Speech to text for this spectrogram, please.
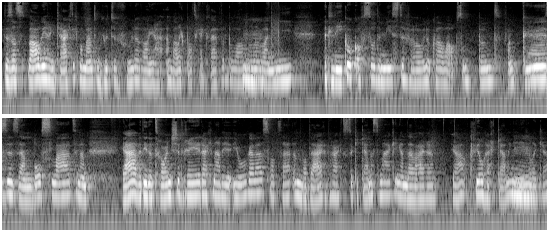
dus dat is wel weer een krachtig moment om goed te voelen van, ja, en welk pad ga ik verder bewandelen, Mhm. wat niet. Het leek ook of zo de meeste vrouwen ook wel wat op zo'n punt van keuzes en loslaten. En ja, we deden het rondje vrijdag na de yogales, wat, hè, en wat daar bracht, een stukje kennismaking. En dat waren ja, ook veel herkenning Mhm. eigenlijk. Hè.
